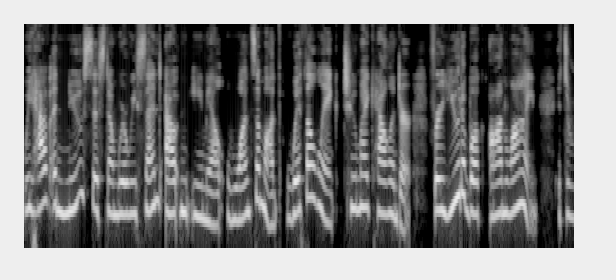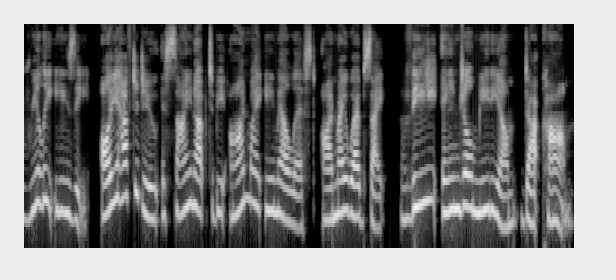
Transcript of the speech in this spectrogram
We have a new system where we send out an email once a month with a link to my calendar for you to book online. It's really easy. All you have to do is sign up to be on my email list on my website, theangelmedium.com.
